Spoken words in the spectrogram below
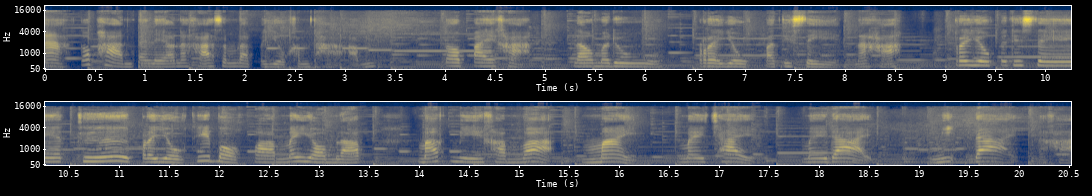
อะ ก็ผ่านไปแล้วนะคะสำหรับประโยคคำถาม ต่อไปค่ะ เรามาดู ประโยคปฏิเสธนะคะ ประโยคปฏิเสธ คือประโยคที่บอกความไม่ยอมรับ มักมีคำว่า ไม่ ไม่ใช่ ไม่ได้ มิได้นะคะ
